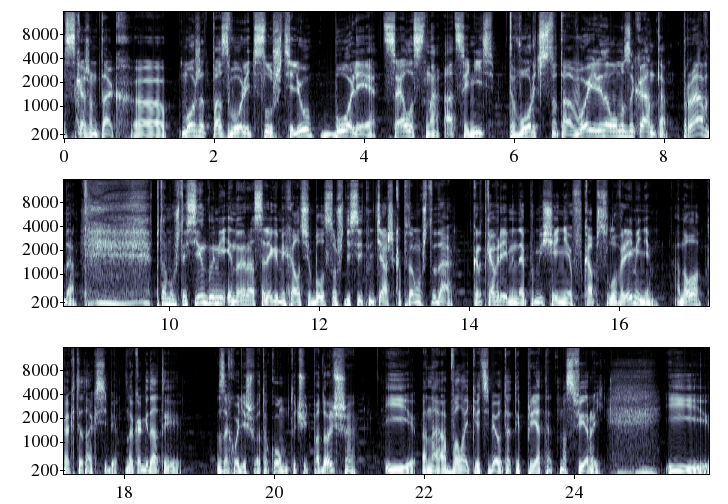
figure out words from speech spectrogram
скажем так, э, может позволить слушателю более целостно оценить творчество того или иного музыканта. Правда? Потому что синглами иной раз Олега Михайловича было слушать действительно тяжко, потому что, да, кратковременное помещение в капсулу времени, оно как-то так себе. Но когда ты заходишь в эту комнату чуть подольше, и она обволакивает тебя вот этой приятной атмосферой и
